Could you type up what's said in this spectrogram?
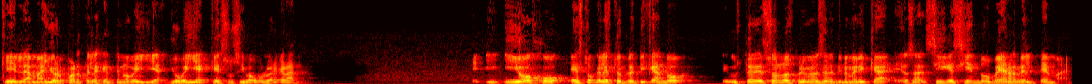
que la mayor parte de la gente no veía. Yo veía que eso se iba a volver grande y, ojo, esto que le estoy platicando, ustedes son los primeros en Latinoamérica, o sea, sigue siendo verde el tema. ¿eh?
